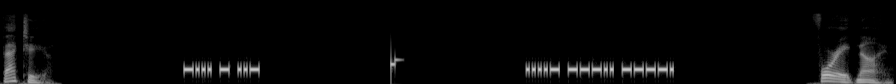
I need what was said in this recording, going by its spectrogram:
Back to you. Four eight nine.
